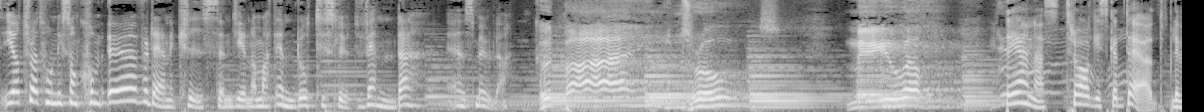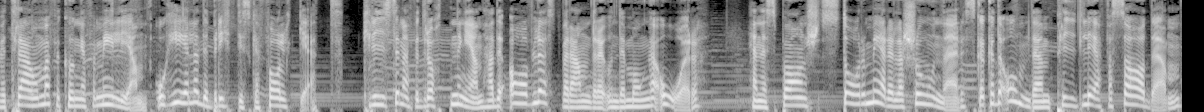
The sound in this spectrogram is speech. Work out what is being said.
jag tror att hon liksom kom över den krisen genom att ändå till slut vända en smula. Goodbye, Rose. May you ever Dianas tragiska död blev ett trauma för kungafamiljen och hela det brittiska folket. Kriserna för drottningen hade avlöst varandra under många år. Hennes barns stormiga relationer skakade om den prydliga fasaden.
